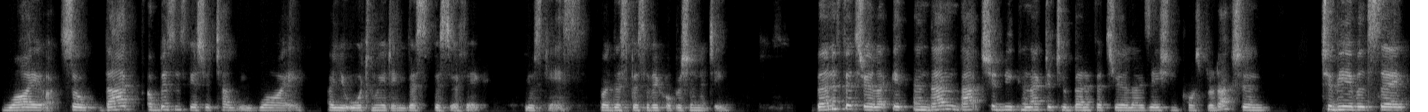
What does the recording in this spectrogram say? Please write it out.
Why so that a business case should tell you why are you automating this specific use case for this specific opportunity. Benefits real and then that should be connected to benefits realization post production to be able to say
